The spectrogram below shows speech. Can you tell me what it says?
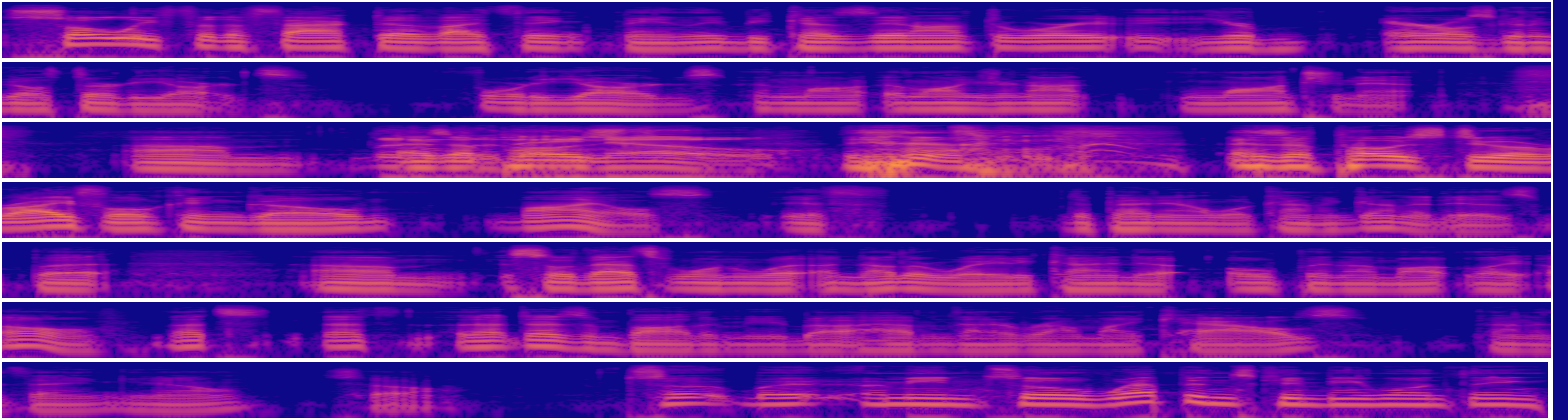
solely for the fact of I think mainly because they don't have to worry your arrow's going to go 30 yards, 40 yards, and long, as long as you're not launching it. Um, as Little they opposed, know. yeah, as opposed to a rifle can go miles if depending on what kind of gun it is. But um, so that's one way, another way to kind of open them up. Like, oh, that's that's that doesn't bother me about having that around my cows, kind of thing, you know. So So, but I mean, so weapons can be one thing.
